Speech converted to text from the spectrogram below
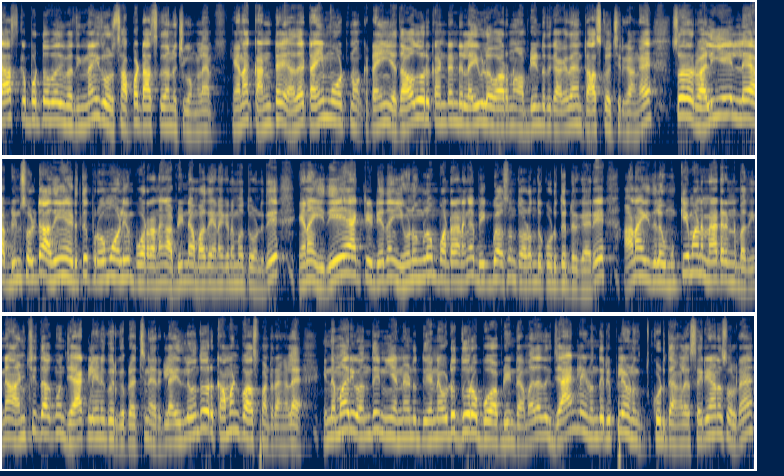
டாஸ்க்கை பொறுத்தவரை பார்த்தீங்கன்னா இது ஒரு சப்ப டாஸ்க் தான் வச்சுக்கோங்களேன். ஏன்னா கண்டென்ட் அதாவது டைம் ஓட்டணும் டைம் ஏதாவது ஒரு கண்டென்ட் லைவில் வரணும் அப்படின்றதுக்காக தான் டாஸ்க் வச்சிருக்காங்க. ஸோ வேறு வழியே இல்லை அப்படின்னு சொல்லிட்டு அதையும் எடுத்து ப்ரோமோலையும் போடுறாங்க அப்படின்ற மாதிரி எனக்கு என்னமோ தோணுது. ஏன்னா இதே ஆக்டிவிட்டி தான் இவனுங்களும் பண்ணுறானுங்க பிக் பாஸும் தொடர்ந்து கொடுத்துட்டு இருக்காரு ஆனால் இதில் முக்கியமான மேட்டர் என்ன பார்த்தீங்கன்னா அன்ஷிதாக்கும் ஜாக்லினுக்கும் இருக்க பிரச்சனை இருக்குல்ல. இதில் வந்து ஒரு கமெண்ட் பாஸ் பண்ணுறாங்களே இந்த மாதிரி வந்து நீ என்ன என்னை விட்டு தூரம் போ அப்படின்ற மாதிரி. அதுக்கு ஜாக்லின் வந்து ரிப்ளை உனக்கு கொடுத்தாங்களே சரியான சொல்கிறேன்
